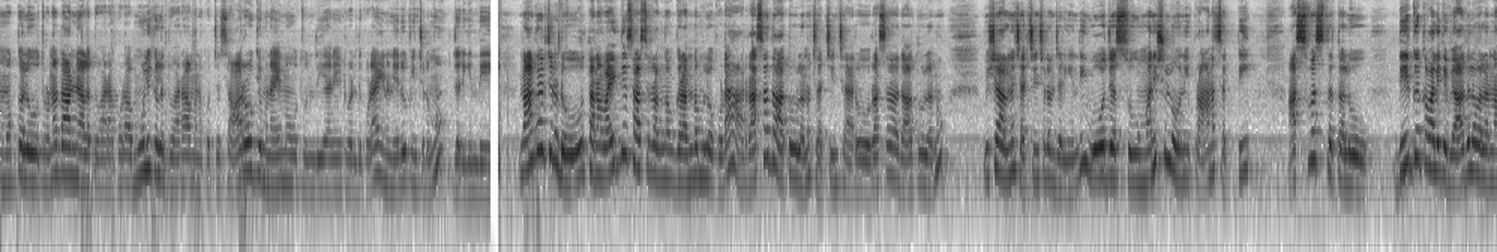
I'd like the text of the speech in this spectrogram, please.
మొక్కలు తృణధాన్యాల ద్వారా కూడా మూలికల ద్వారా మనకు వచ్చేసి ఆరోగ్యం నయమవుతుంది అనేటువంటిది కూడా ఆయన నిరూపించడము జరిగింది. నాగార్జునుడు తన వైద్య శాస్త్ర రంగం గ్రంథంలో కూడా రసధాతువులను చర్చించారు. రసధాతువులను విషయాలను చర్చించడం జరిగింది. ఓజస్సు మనిషిలోని ప్రాణశక్తి అస్వస్థతలు దీర్ఘకాలిక వ్యాధుల వలన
